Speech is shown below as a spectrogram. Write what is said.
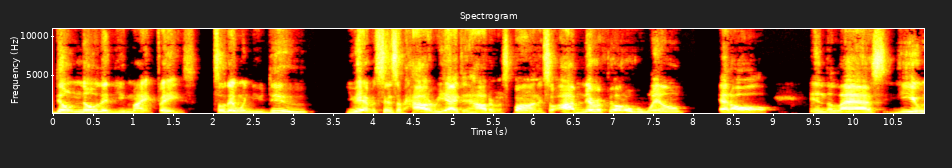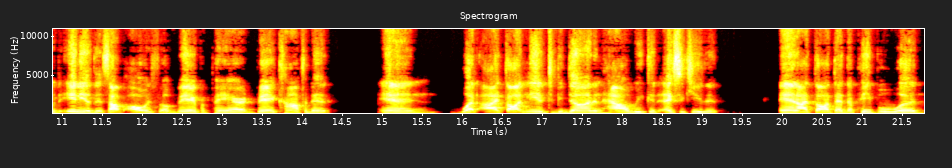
don't know that you might face so that when you do, you have a sense of how to react and how to respond. And so I've never felt overwhelmed at all in the last year with any of this. I've always felt very prepared, very confident in what I thought needed to be done and how we could execute it. And I thought that the people would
